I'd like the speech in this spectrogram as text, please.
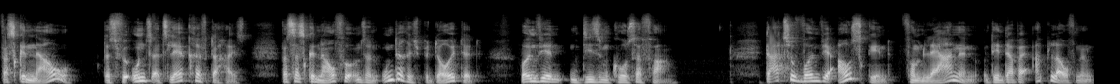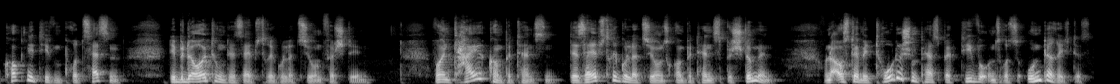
Was genau das für uns als Lehrkräfte heißt, was das genau für unseren Unterricht bedeutet, wollen wir in diesem Kurs erfahren. Dazu wollen wir ausgehend vom Lernen und den dabei ablaufenden kognitiven Prozessen die Bedeutung der Selbstregulation verstehen, wollen Teilkompetenzen der Selbstregulationskompetenz bestimmen und aus der methodischen Perspektive unseres Unterrichtes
